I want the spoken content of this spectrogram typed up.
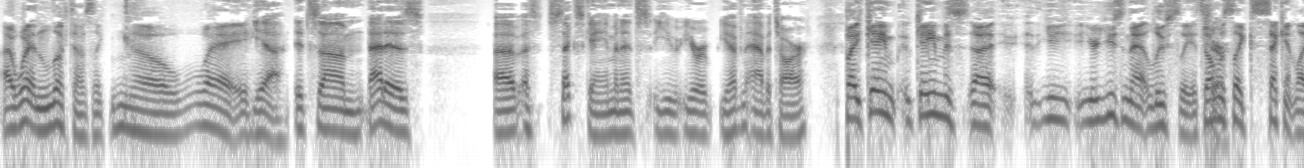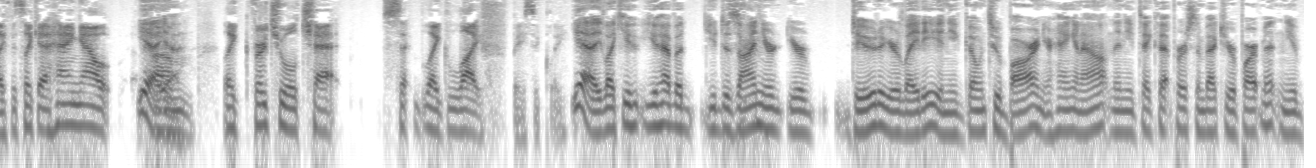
I went and looked. I was like, no way. yeah. It's, um, that is a, a sex game and it's, you, you're, you have an avatar. But game, game is, uh, you, you're using that loosely. It's Sure. almost like Second Life. It's like a hangout. Yeah, um, Like virtual chat, like life, basically. Yeah. Like you, you have a, you design your, your dude or your lady and you go into a bar and you're hanging out and then you take that person back to your apartment and you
